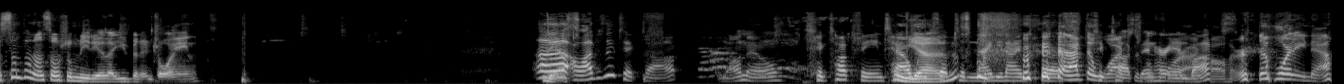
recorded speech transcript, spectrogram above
Something on social media that you've been enjoying. Uh, Yes. oh, obviously TikTok. Y'all know TikTok fiend. Tao Yes. wakes up to ninety nine I have to watch TikToks them in her I inbox. call her in the morning now,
